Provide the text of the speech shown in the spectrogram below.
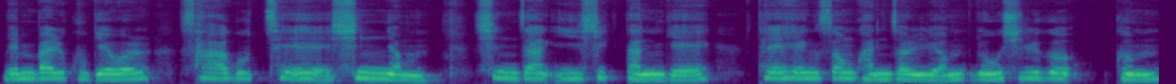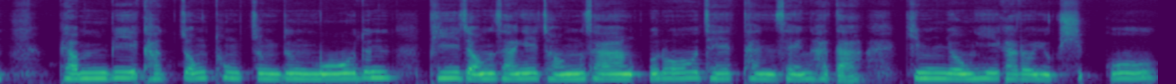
맨발 9개월 사구체 신염 신장 이식 단계 퇴행성 관절염 요실금 변비 각종 통증 등 모든 비정상이 정상으로 재탄생하다. 김용희 가로 69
